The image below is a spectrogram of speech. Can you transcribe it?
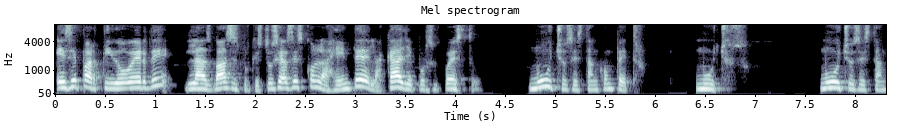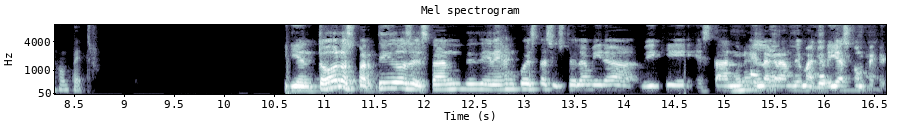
ese Partido Verde, las bases, porque esto se hace con la gente de la calle, por supuesto, muchos están con Petro, muchos, muchos están con Petro. Y en todos los partidos están, en esa encuesta, si usted la mira, Vicky, están en la grande mayoría con Petro.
